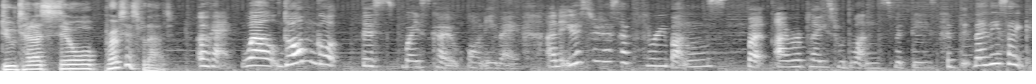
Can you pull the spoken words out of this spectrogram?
Do tell us your process for that. Okay, well Dom got this waistcoat on eBay and it used to just have three buttons but I replaced all the buttons with these. They're these like,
